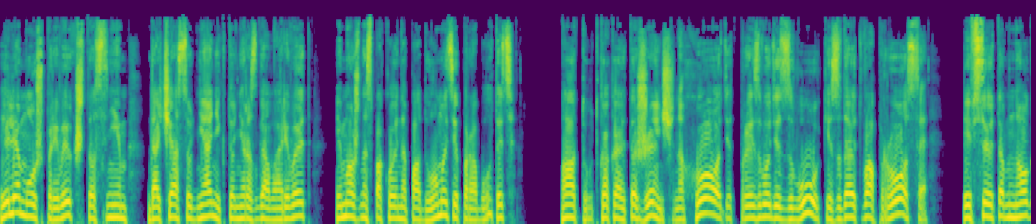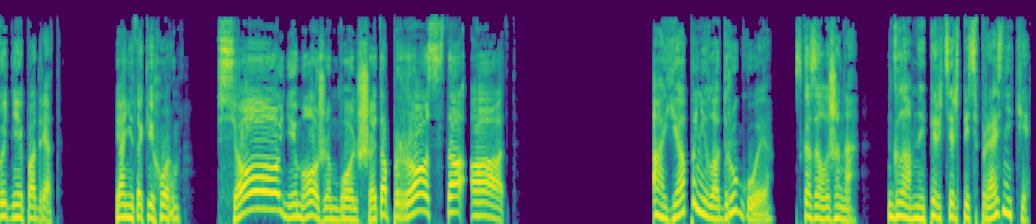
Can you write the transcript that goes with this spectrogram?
Или муж привык, что с ним до часу дня никто не разговаривает, и можно спокойно подумать и поработать. А тут какая-то женщина ходит, производит звуки, задает вопросы, и все это много дней подряд. И они такие хором «Все, не можем больше, это просто ад!» «А я поняла другое», — сказала жена. «Главное — перетерпеть праздники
